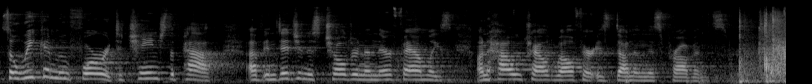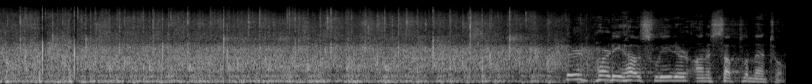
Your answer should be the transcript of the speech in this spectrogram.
so we can move forward to change the path of Indigenous children and their families on how child welfare is done in this province. Third party House Leader on a supplemental.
